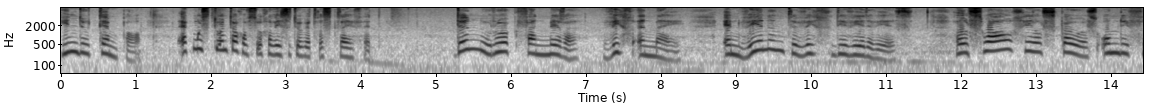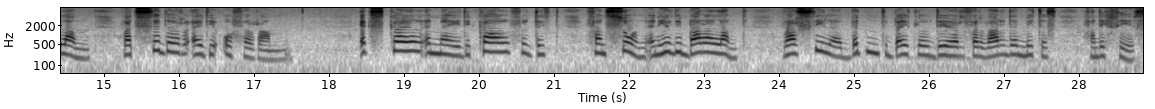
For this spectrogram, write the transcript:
hindoe tempel. Ek moes 20 of so gewees het toe ek het geskryf het. Dun rook van mirre, wieg in my, en wenen te wieg die wederwees. Hul swaal geel skouwers om die vlam, wat sidder uit die offerram. Ek skuil in my die kaal verdriet van son in hierdie barre land waar siele biddend buitel deur verwarde mythes van die gees.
